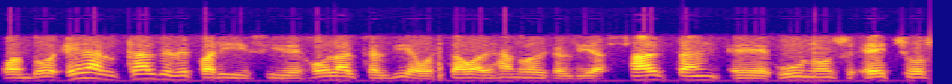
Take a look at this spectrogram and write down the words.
Cuando era alcalde de París y dejó la alcaldía o estaba dejando la alcaldía, saltan eh, unos hechos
